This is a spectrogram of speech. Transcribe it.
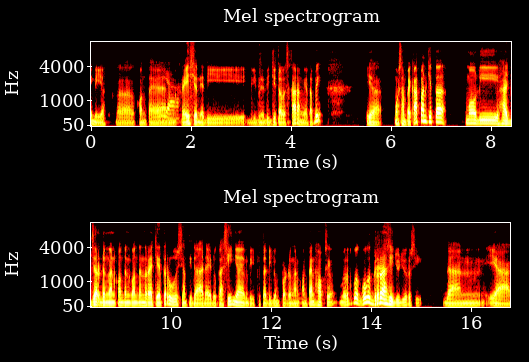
ini ya eh, konten Iya. creation ya di di dunia digital sekarang ya. Tapi ya mau sampai kapan kita mau dihajar dengan konten-konten receh terus yang tidak ada edukasinya yang di- kita digempur dengan konten hoax yang menurut gua gua gerah sih jujur sih dan ya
